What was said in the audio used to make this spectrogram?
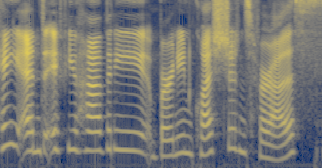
Hey, and if you have any burning questions for us,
